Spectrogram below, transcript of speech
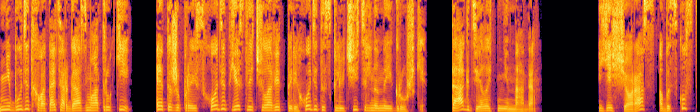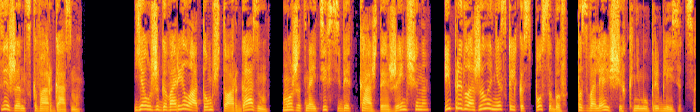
не будет хватать оргазма от руки. Это же происходит, если человек переходит исключительно на игрушки. Так делать не надо. Еще раз об искусстве женского оргазма. Я уже говорила о том, что оргазм может найти в себе каждая женщина и предложила несколько способов, позволяющих к нему приблизиться.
